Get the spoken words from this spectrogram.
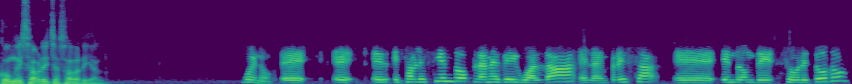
con esa brecha salarial? Bueno, eh, estableciendo planes de igualdad en la empresa, en donde, sobre todo,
